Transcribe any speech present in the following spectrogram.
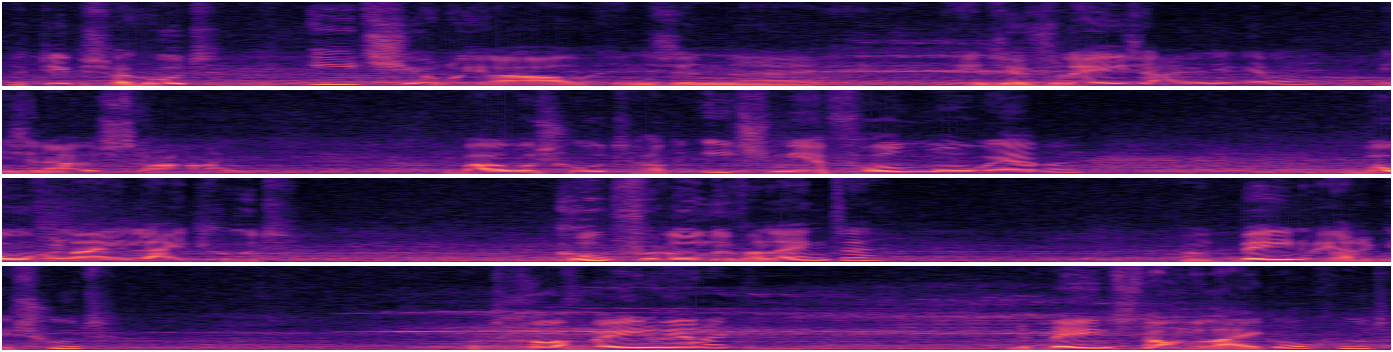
Het type is wel goed. Ietsje royaal in zijn, eh, in zijn vlees eigenlijk, hè? in zijn uitstraling. Bouw is goed, had iets meer front mogen hebben. Bovenlijn lijkt goed. Kroep voldoende van lengte. Het beenwerk is goed. Het graf beenwerk. De beenstanden lijken ook goed.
